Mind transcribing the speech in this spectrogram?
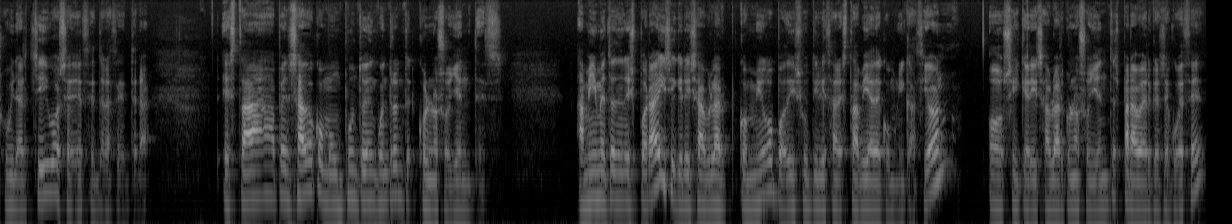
subir archivos, etcétera, etcétera. Está pensado como un punto de encuentro con los oyentes. A mí me tendréis por ahí, si queréis hablar conmigo podéis utilizar esta vía de comunicación, o si queréis hablar con los oyentes para ver qué se cuece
